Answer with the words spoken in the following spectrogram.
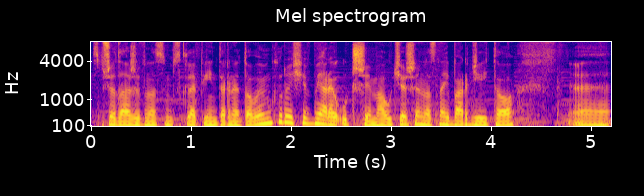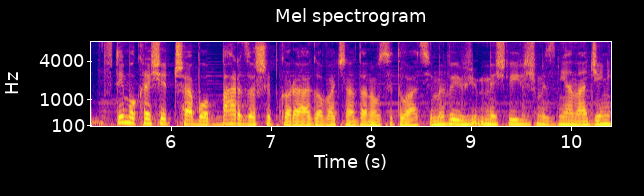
sprzedaży w naszym sklepie internetowym, który się w miarę miarę utrzymał. Cieszy nas najbardziej to. E, w tym okresie trzeba było bardzo szybko reagować na daną sytuację. My wymyśliliśmy z dnia na dzień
